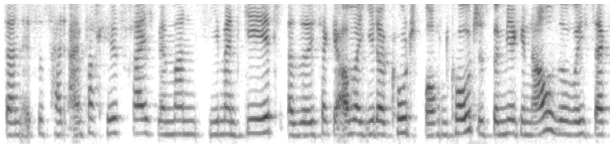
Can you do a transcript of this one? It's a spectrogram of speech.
dann ist es halt einfach hilfreich, wenn man zu jemand geht. Also ich sage ja auch mal, jeder Coach braucht einen Coach, ist bei mir genauso, wo ich sage,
